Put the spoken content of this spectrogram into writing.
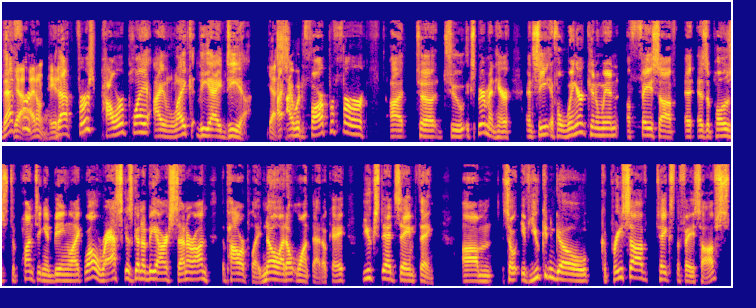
that yeah, first, I don't hate it. that it. first power play. I like the idea. Yes, I, I would far prefer uh, to to experiment here and see if a winger can win a faceoff as opposed to punting and being like, well, Rask is going to be our center on the power play. No, I don't want that. Okay, Bjugstad, same thing. Um, so if you can go, Kaprizov takes the faceoffs,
